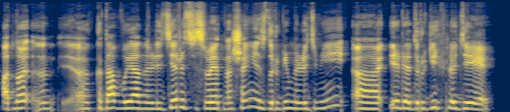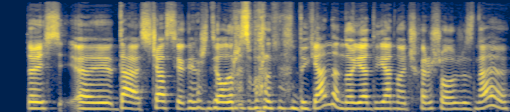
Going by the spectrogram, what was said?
одно, э, когда вы анализируете свои отношения с другими людьми э, или других людей. То есть, э, да, сейчас я, конечно, делаю разбор на Даяна, но я Даяна очень хорошо уже знаю,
